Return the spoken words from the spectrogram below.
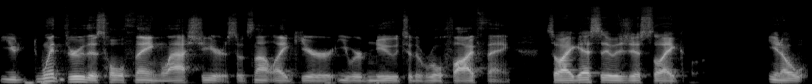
you went through this whole thing last year, so it's not like you're you were new to the Rule Five thing. So I guess it was just like, you know,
